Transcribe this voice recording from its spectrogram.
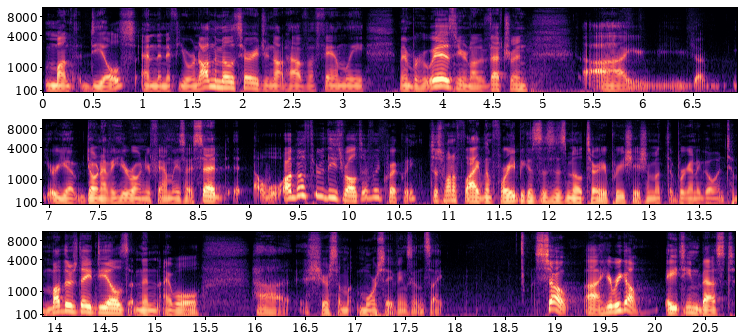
month deals. And then if you are not in the military, do not have a family member who is, you're not a veteran, uh, or you don't have a hero in your family, as I said, I'll go through these relatively quickly. Just want to flag them for you because this is Military Appreciation Month that we're going to go into Mother's Day deals, and then I will uh, share some more savings insight. So uh, here we go. 18 best.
